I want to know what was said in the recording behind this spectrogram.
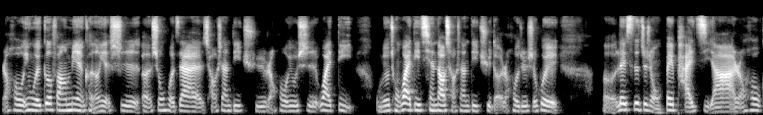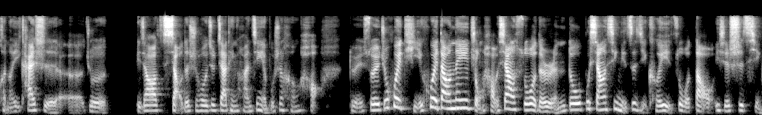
然后因为各方面可能也是呃生活在潮汕地区，然后又是外地，我们又从外地迁到潮汕地区的，然后就是会。呃，类似这种被排挤啊，然后可能一开始呃就比较小的时候，就家庭环境也不是很好，对，所以就会体会到那一种好像所有的人都不相信你自己可以做到一些事情，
